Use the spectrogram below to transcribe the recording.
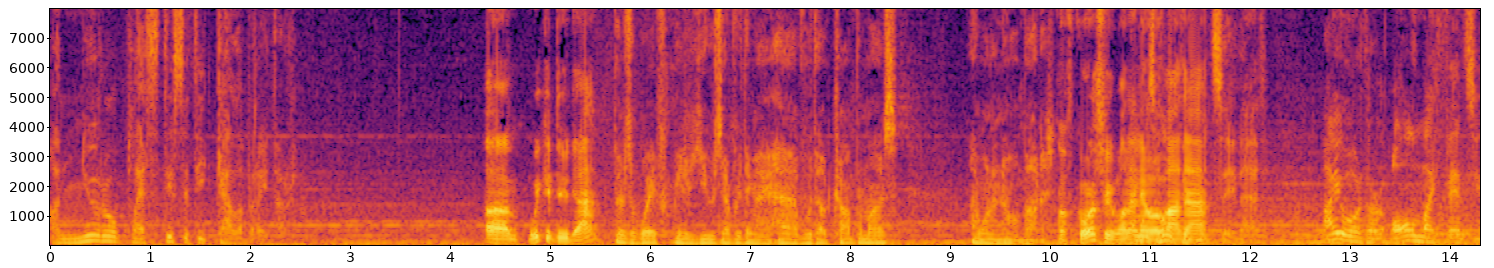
A neuroplasticity calibrator. Um, we could do that. There's a way for me to use everything I have without compromise. I want to know about it. Of course we want to know about hoping that. you'd say that. I order all my fancy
